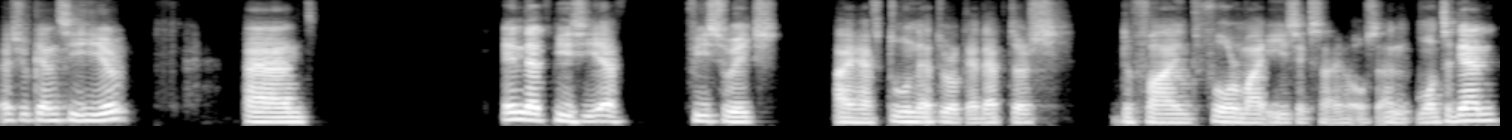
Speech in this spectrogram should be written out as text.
as you can see here. And in that VCF vSwitch, I have two network adapters defined for my ESXi host. And once again,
